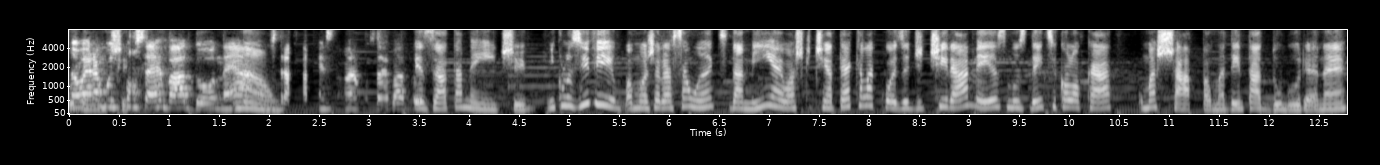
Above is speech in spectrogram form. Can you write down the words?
Não dente. era muito conservador, né? Não. Os tratamentos não eram conservadores. Exatamente. Inclusive, uma geração antes da minha, eu acho que tinha até aquela coisa de tirar mesmo os dentes e colocar uma chapa, uma dentadura, né?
